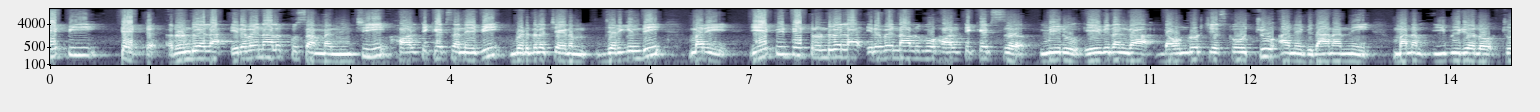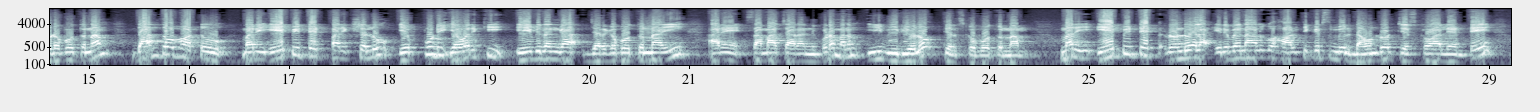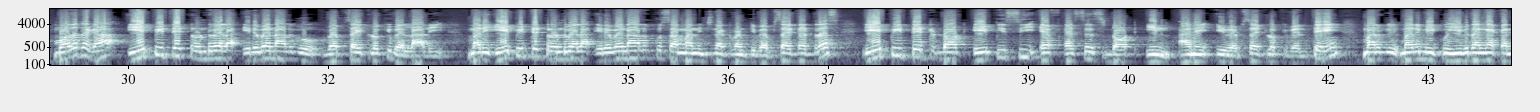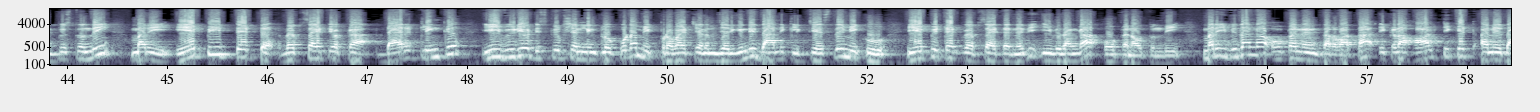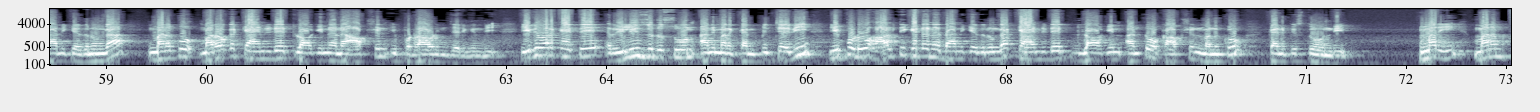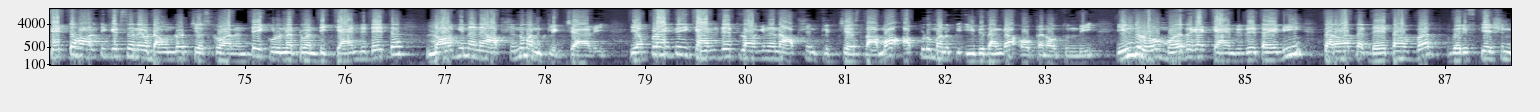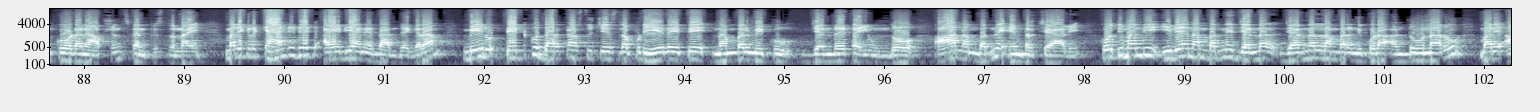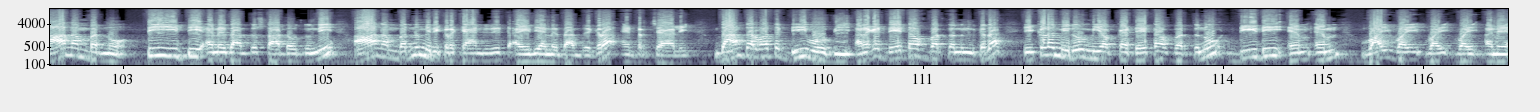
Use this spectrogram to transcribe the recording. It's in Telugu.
ఏపీ టెట్ రెండు వేల ఇరవై నాలుగుకు సంబంధించి హాల్ టికెట్స్ అనేవి విడుదల చేయడం జరిగింది. మరి ఏపీ టెట్ రెండు వేల ఇరవై నాలుగు హాల్ టికెట్స్ మీరు ఏ విధంగా డౌన్లోడ్ చేసుకోవచ్చు అనే విధానాన్ని మనం ఈ వీడియోలో చూడబోతున్నాం. దాంతోపాటు మరి ఏపీ టెట్ పరీక్షలు ఎప్పుడు ఎవరికి ఏ విధంగా జరగబోతున్నాయి అనే సమాచారాన్ని కూడా మనం ఈ వీడియోలో తెలుసుకోబోతున్నాం. మరి ఏపీ టెట్ రెండు వేల ఇరవై నాలుగు హాల్ టికెట్స్ మీరు డౌన్లోడ్ చేసుకోవాలి అంటే మొదటగా ఏపీ టెట్ రెండు వేల ఇరవై నాలుగు వెబ్సైట్లోకి వెళ్ళాలి. మరి ఏపీ టెట్ రెండు వేల ఇరవై నాలుగుకు సంబంధించినటువంటి website address AP TET dot APCFSS dot in అనే ఈ వెబ్సైట్లోకి వెళ్తే మరి మరి మీకు ఈ విధంగా కనిపిస్తుంది. మరి ఏపీ టెట్ వెబ్సైట్ యొక్క డైరెక్ట్ లింక్ ఈ వీడియో డిస్క్రిప్షన్ లింక్లో కూడా మీకు ప్రొవైడ్ చేయడం జరిగింది. దాన్ని క్లిక్ చేస్తే మీకు ఏపీ టెట్ వెబ్సైట్ అనేది ఈ విధంగా ఓపెన్ అవుతుంది. మరి ఈ విధంగా ఓపెన్ అయిన తర్వాత ఇక్కడ హాల్ టికెట్ అనే దానికి ఎదురుగా మనకు మరొక క్యాండిడేట్ లాగిన్ అనే ఆప్షన్ ఇప్పుడు రావడం జరిగింది. ఇది వరకైతే రిలీజ్డ్ సూన్ అని మనకు కనిపించేది. ఇప్పుడు హాల్ టికెట్ అనే దానికి ఎదురుగా క్యాండిడేట్ లాగిన్ అంటూ ఒక ఆప్షన్ మనకు కనిపిస్తూ ఉంది. మరి మనం టెట్ హాల్ టికెట్స్ అనేవి డౌన్లోడ్ చేసుకోవాలంటే ఇక్కడ ఉన్నటువంటి క్యాండిడేట్ లాగిన్ అనే ఆప్షన్ మనం క్లిక్ చేయాలి. ఎప్పుడైతే ఈ క్యాండిడేట్ లాగిన్ అనే ఆప్షన్ క్లిక్ చేస్తామో అప్పుడు మనకు ఈ విధంగా ఓపెన్ అవుతుంది. ఇందులో మొదటగా క్యాండిడేట్ ఐడి తర్వాత date of birth verification code అనే ఆప్షన్స్ కనిపిస్తున్నాయి. మరి ఇక్కడ క్యాండిడేట్ ఐడి అనే దాని దగ్గర మీరు టెట్కు దరఖాస్తు చేసినప్పుడు ఏదైతే నంబర్ మీకు జనరేట్ అయి ఉందో ఆ నంబర్ను ఎంటర్ చేయాలి. కొద్దిమంది ఇదే నంబర్ని జనరల్ జర్నల్ నంబర్ అని కూడా అంటూ ఉన్నారు. మరి ఆ నంబర్ను టీఈటీ అనే దాంతో స్టార్ట్ అవుతుంది. ఆ నంబర్ను మీరు ఇక్కడ క్యాండిడేట్ ఐడి అనే దాని దగ్గర ఎంటర్ చేయాలి. దాని తర్వాత డిఓబి అనగా డేట్ ఆఫ్ బర్త్ అని ఉంది కదా? ఇక్కడ మీరు మీ యొక్క డేట్ ఆఫ్ బర్త్ను డిడిఎంఎం వైవైవైవై అనే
